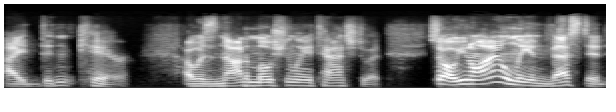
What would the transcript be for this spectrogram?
I didn't care. I was not emotionally attached to it. So, you know, I only invested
